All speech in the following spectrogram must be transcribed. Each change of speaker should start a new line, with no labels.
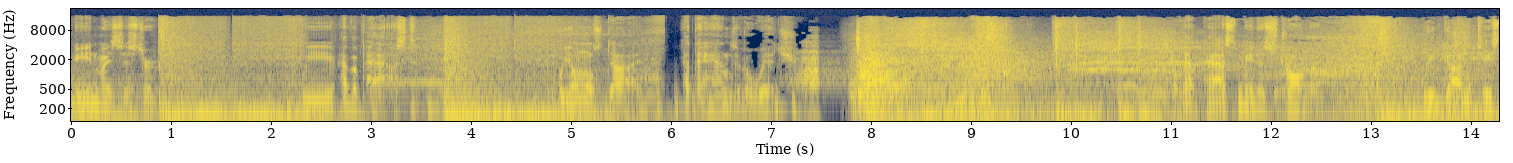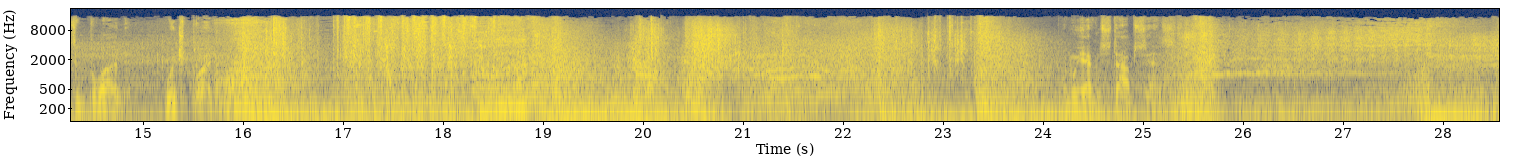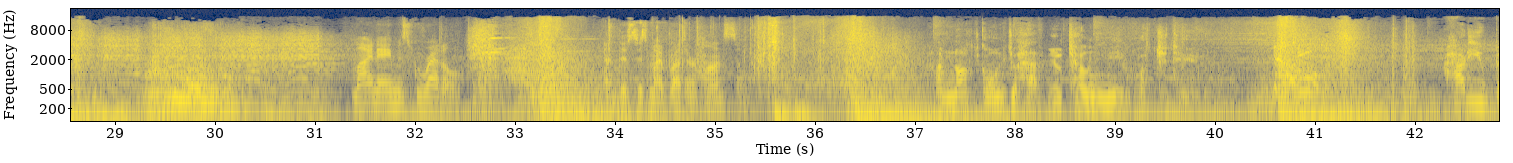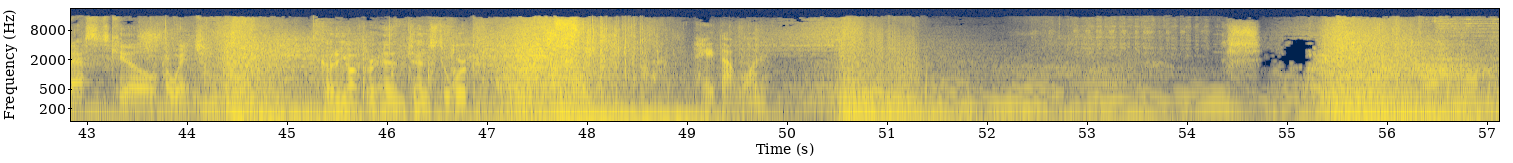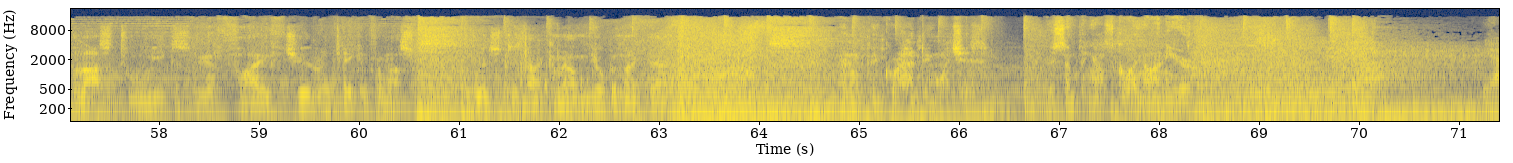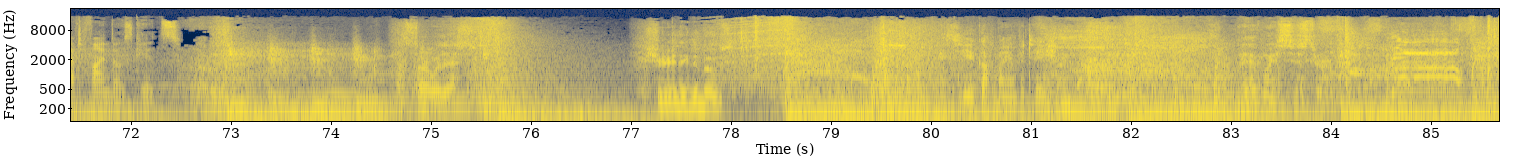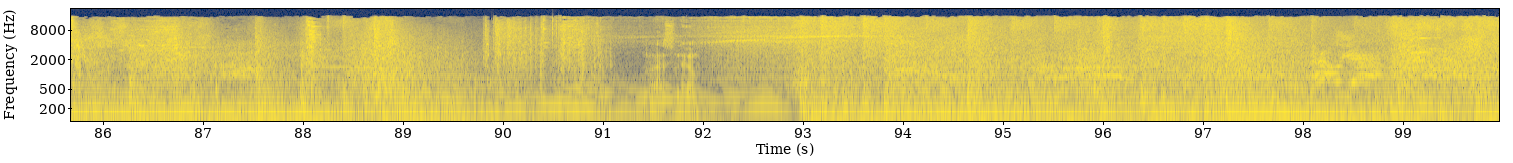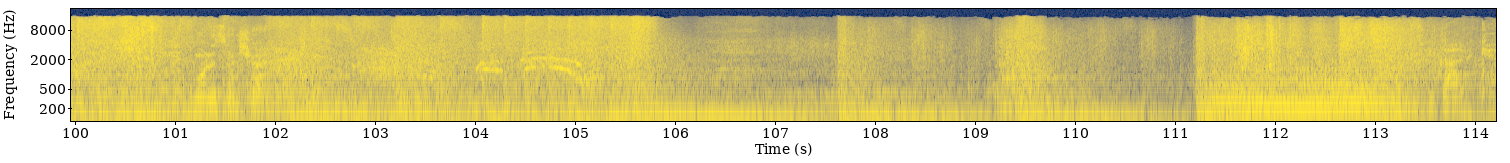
Me and my sister, we have a past. We almost died at the hands of a witch. But that past made us stronger. We'd gotten a taste of blood, witch blood. And we haven't stopped since.
My name is Gretel. And this is my brother Hansel.
I'm not going to have you telling me what to do.
How do you best kill a witch?
Cutting off her head tends to work.
Hate that one.
Two weeks, we had five children taken from us.
A witch does not come out in the open like that. I don't think we're hunting witches. There's something else going on here.
We have to find those kids.
Let's start with this. Shoot anything that moves.
I see you got my invitation.
I have my sister. Well, that's new. Morning, sunshine.
You gotta be kidding.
